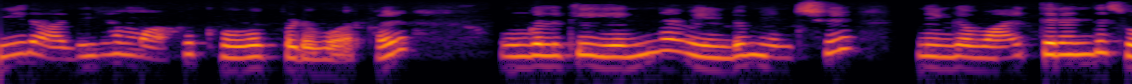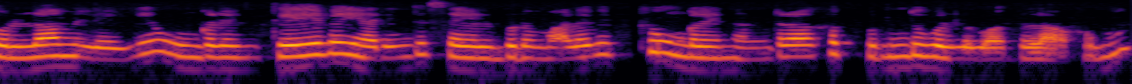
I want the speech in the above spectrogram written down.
மீது அதிகமாக கோபப்படுவார்கள். உங்களுக்கு என்ன வேண்டும் என்று நீங்க வாய் திறந்து சொல்லாமலேயே உங்களின் தேவை அறிந்து செயல்படும் அளவிற்கு உங்களை நன்றாக புரிந்து கொள்ளுவார்களாகவும்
